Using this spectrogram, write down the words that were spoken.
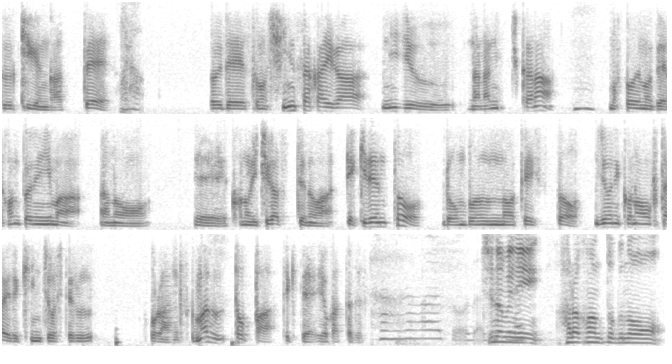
出期限があって、あら。それでその審査会が27日かな、まあ、そういうので、本当に今、あのえーこの1月っていうのは、駅伝と論文の提出と、非常にこの2人で緊張してるところなんですけど、まず突破できてよかったです。ねちなみに原監督の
